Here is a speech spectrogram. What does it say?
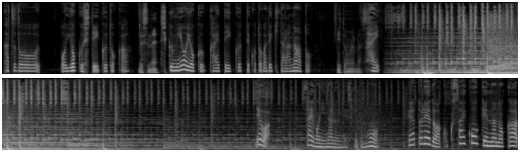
活動を良くしていくとか、ですね仕組みをよく変えていくってことができたらなと。いいと思います。はい。では、最後になるんですけども、フェアトレードは国際貢献なのか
